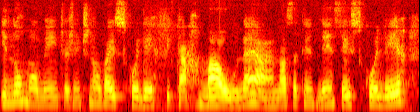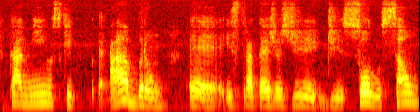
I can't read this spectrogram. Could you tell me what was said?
e normalmente a gente não vai escolher ficar mal, né? A nossa tendência é escolher caminhos que abram é, estratégias de, de solução,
